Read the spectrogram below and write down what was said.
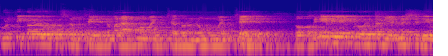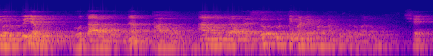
પૂર્તિ કરો એવો પ્રશ્ન પૂછાય છે. તમારે આઠમામાં પૂછાતો અને નવમામાં પૂછાય છે. તો અગ્નિવિલે પુરોહિતમ યજ્ઞસ્ય દેવ રૂપિજમ હોતારમત્ન ધાતમ આ મંત્ર આપણે શ્લોક પૂર્તિ માટે પણ પાકું કરવાનું છે.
